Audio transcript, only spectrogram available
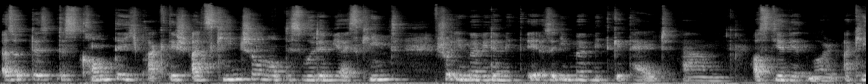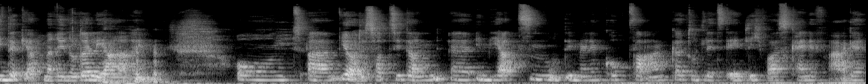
also das, das konnte ich praktisch als Kind schon und das wurde mir als Kind schon immer wieder mit, also immer mitgeteilt. Ähm, aus dir wird mal eine Kindergärtnerin oder Lehrerin. Und ähm, ja, das hat sie dann äh, im Herzen und in meinem Kopf verankert und letztendlich war es keine Frage,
